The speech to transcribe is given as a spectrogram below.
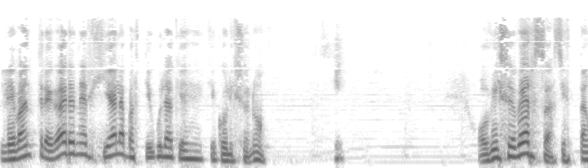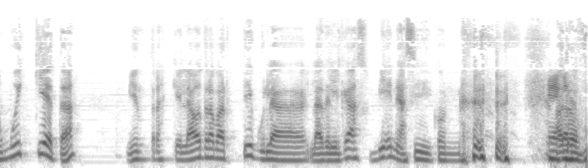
le va a entregar energía a la partícula que, que colisionó. Sí. O viceversa, si está muy quieta, mientras que la otra partícula, la del gas, viene así con Viene a los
